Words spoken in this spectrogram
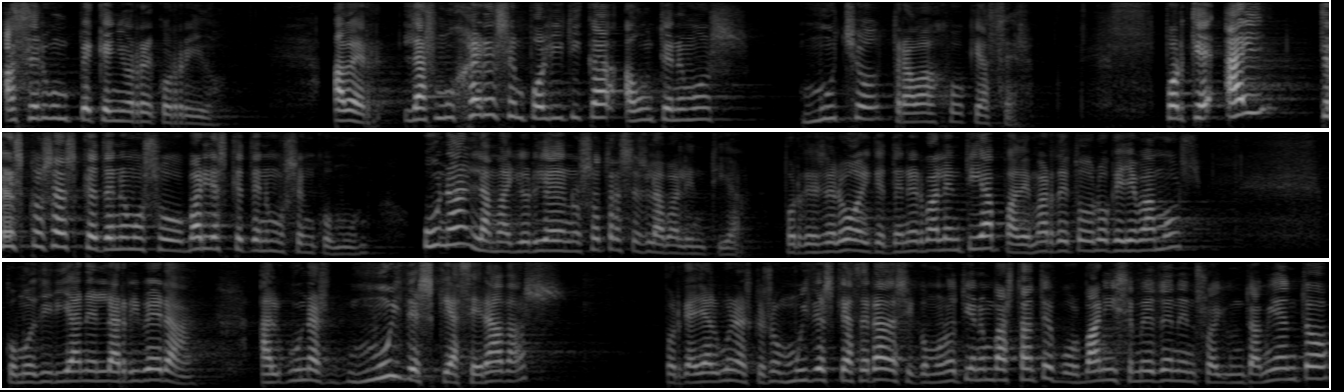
hacer un pequeño recorrido. A ver, las mujeres en política aún tenemos mucho trabajo que hacer. Porque hay tres cosas que tenemos, o varias que tenemos en común. Una, la mayoría de nosotras, es la valentía, porque desde luego hay que tener valentía para, además de todo lo que llevamos, como dirían en la ribera, algunas muy desquaceradas, porque hay algunas que son muy desquaceradas y como no tienen bastante, pues van y se meten en su ayuntamiento,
